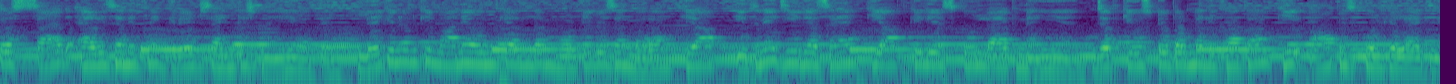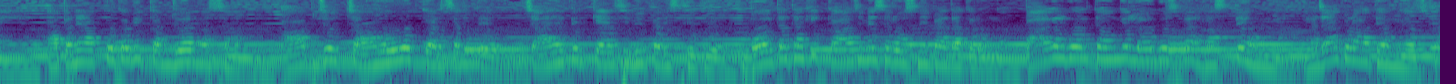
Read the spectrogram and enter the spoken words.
तो शायद एडिसन इतने ग्रेट साइंटिस्ट नहीं होते। लेकिन उनकी माँ ने उनके अंदर मोटिवेशन भरा कि आप इतने जीनियस हैं कि आपके लिए स्कूल लायक नहीं है। जबकि उस पेपर में लिखा था कि आप स्कूल के लायक नहीं है। अपने आप को कभी कमज़ोर मत समझना। आप जो चाहो वो कर सकते हो, चाहे फिर कैसी भी परिस्थिति हो। बोलता था कि काज में से रोशनी पैदा करूँगा। पागल बोलते होंगे, लोग उस पर हँसते होंगे, मज़ाक उड़ाते होंगे उसका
